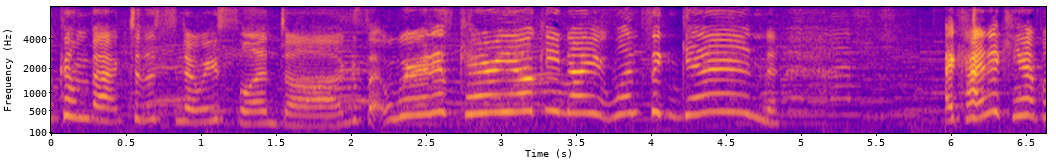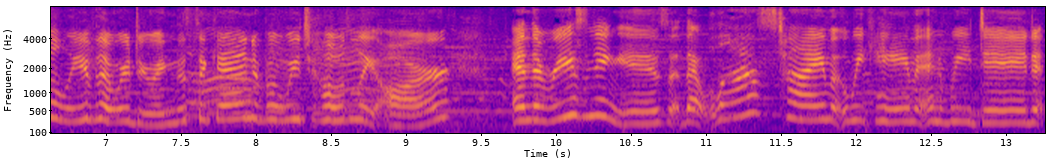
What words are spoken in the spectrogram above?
Welcome back to the Snowy Sled Dogs, where it is karaoke night once again! I kind of can't believe that we're doing this again, but we totally are. And the reasoning is that last time we came and we did...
